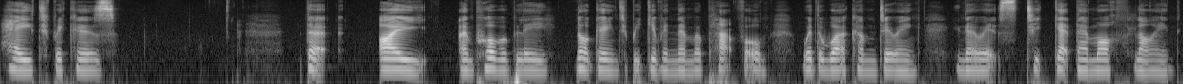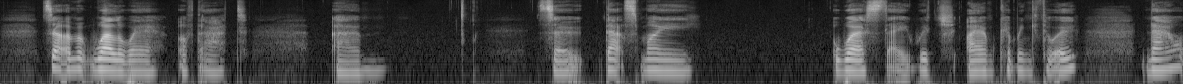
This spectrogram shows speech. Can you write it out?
hate because that I am probably not going to be giving them a platform with the work I'm doing. You know, it's to get them offline. So I'm well aware of that. Um, so that's my worst day, which I am coming through now.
